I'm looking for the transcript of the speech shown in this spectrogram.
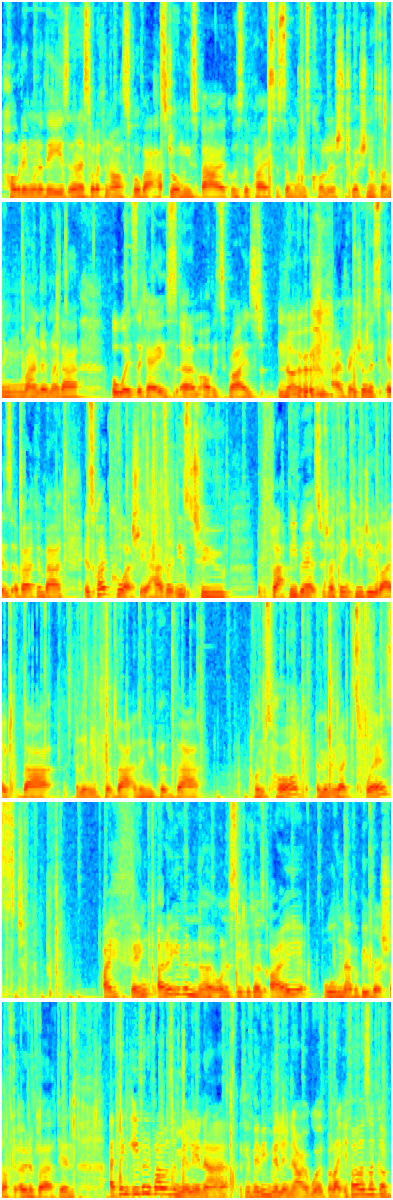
holding one of these and I saw like an article about how Stormi's bag was the price of someone's college tuition or something random like that. Always the case, um, I'll be surprised. No. I'm pretty sure this is a Birkin bag. It's quite cool actually. It has like these two flappy bits which I think you do like that and then you put that and then you put that on top and then you like twist. I think, I don't even know, honestly, because I will never be rich enough to own a Birkin. I think even if I was a millionaire, okay, maybe millionaire I would, but like if I was like a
